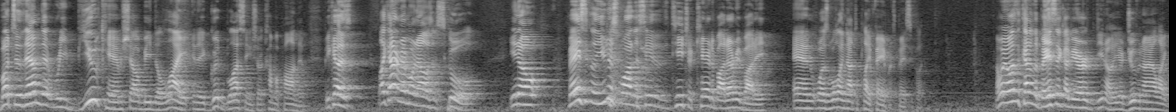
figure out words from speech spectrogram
But to them that rebuke him shall be delight, and a good blessing shall come upon them. Because, like I remember when I was in school, you know, basically you just wanted to see that the teacher cared about everybody and was willing not to play favorites, basically. I mean, it wasn't kind of the basic of your, you know, your juvenile, like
